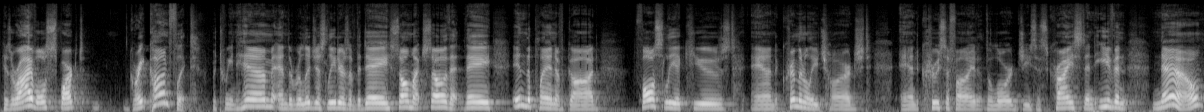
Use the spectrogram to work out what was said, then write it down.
his arrival sparked great conflict between him and the religious leaders of the day, so much so that they, in the plan of God, falsely accused and criminally charged and crucified the Lord Jesus Christ. And even now,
